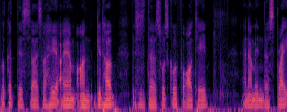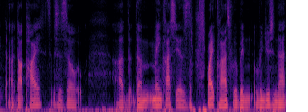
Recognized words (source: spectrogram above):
look at this. Uh, so here I am on GitHub. This is the source code for Arcade, and I'm in the Sprite.py. Uh, so this is uh, uh, the, the, main class here is the Sprite class. We've been we've been using that,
